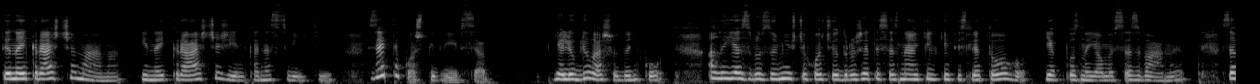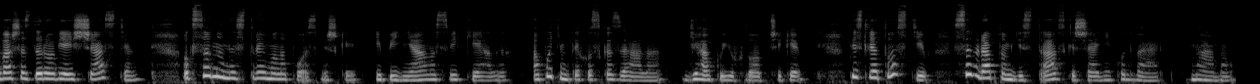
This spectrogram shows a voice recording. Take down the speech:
Ти найкраща мама і найкраща жінка на світі. Зять також підвівся. Я люблю вашу доньку, але я зрозумів, що хочу одружитися з нею тільки після того, як познайомився з вами. За ваше здоров'я і щастя. Оксана не стримала посмішки і підняла свій келих, а потім тихо сказала Дякую, хлопчики. Після тостів син раптом дістав з кишені конверт. Мамо,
